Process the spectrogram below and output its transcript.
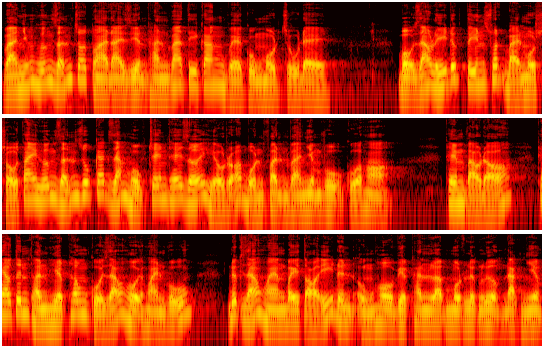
và những hướng dẫn cho tòa đại diện thành Vatican về cùng một chủ đề. Bộ Giáo lý Đức Tin xuất bản một số tay hướng dẫn giúp các giám mục trên thế giới hiểu rõ bổn phận và nhiệm vụ của họ. Thêm vào đó, theo tinh thần hiệp thông của Giáo hội Hoàn Vũ, Đức Giáo Hoàng bày tỏ ý định ủng hộ việc thành lập một lực lượng đặc nhiệm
